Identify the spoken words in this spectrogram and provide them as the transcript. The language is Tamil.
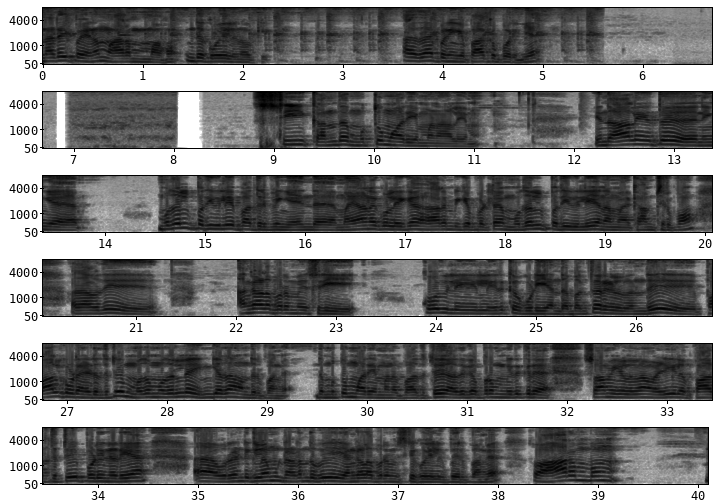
நடைப்பயணம் ஆரம்பமாகும் இந்த கோயிலை நோக்கி. அதுதான் இப்போ நீங்கள் பார்க்க போகிறீங்க ஸ்ரீ கந்த முத்துமாரியம்மன் ஆலயம் இந்த ஆலயத்தை நீங்கள் முதல் பதிவிலே பார்த்துருப்பீங்க. இந்த மயான கொள்ளைக்காக ஆரம்பிக்கப்பட்ட முதல் பதிவிலேயே நம்ம காமிச்சிருப்போம். அதாவது அங்காள பரமேஸ்வரி கோவிலில் இருக்கக்கூடிய அந்த பக்தர்கள் வந்து பால் குடம் எடுத்துகிட்டு முத முதல்ல இங்கே தான் வந்திருப்பாங்க. இந்த முத்துமாரியம்மனை பார்த்துட்டு அதுக்கப்புறம் இருக்கிற சுவாமிகளெல்லாம் வழியில் பார்த்துட்டு பொடிநடையாக ஒரு ரெண்டு கிலோமீட்டர் நடந்து போய் அங்காள ஸ்ரீ கோயிலுக்கு போயிருப்பாங்க. ஸோ ஆரம்பம்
